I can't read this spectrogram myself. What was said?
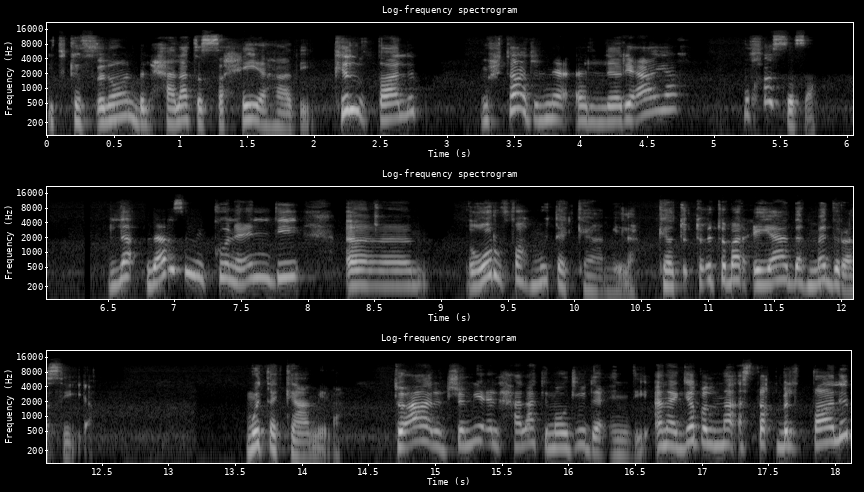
يتكفلون بالحالات الصحية هذه، كل طالب محتاج الرعاية مخصصة. لا لازم يكون عندي غرفة متكاملة تعتبر عيادة مدرسية متكاملة تعالج جميع الحالات الموجودة عندي، أنا قبل ما أستقبل الطالب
